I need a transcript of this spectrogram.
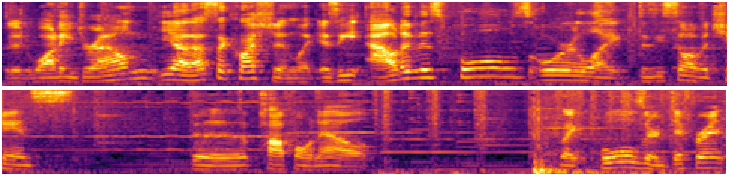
Did Wadi drown? Yeah, that's the question. Like, is he out of his pools, or like, does he still have a chance to pop on out? Like, pools are different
